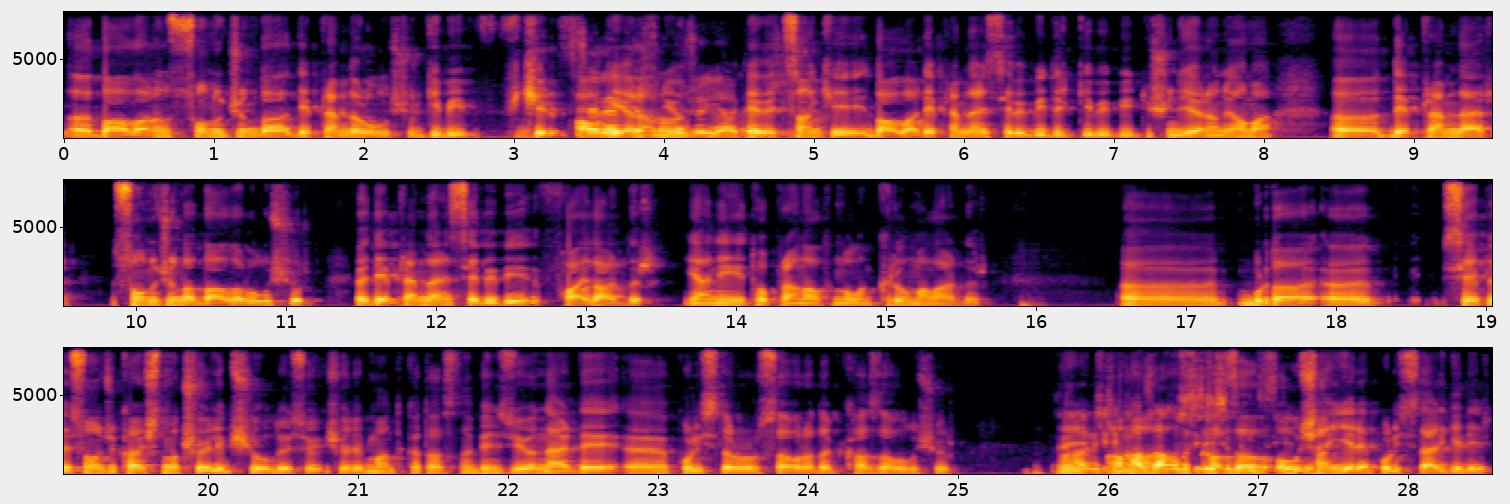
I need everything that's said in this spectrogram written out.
e, dağların sonucunda depremler oluşur gibi fikir algı Sebeple yaranıyor. yer. Evet sanki dağlar depremlerin sebebidir gibi bir düşünce yaranıyor ama e, depremler sonucunda dağlar oluşur ve depremlerin sebebi faylardır. Yani toprağın altında olan kırılmalardır. E, burada e, sebeple sonucu karşılamak şöyle bir şey oluyor. Şö- Şöyle bir mantık hatasına benziyor. Nerede e, polisler olursa orada bir kaza oluşur. E, Abi ama kaza kaza oluşan yere polisler gelir.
